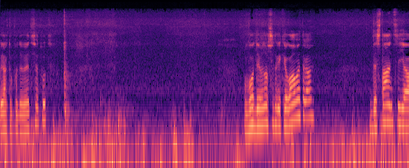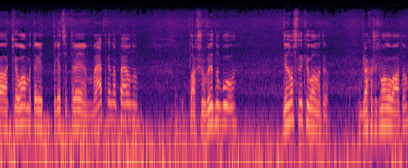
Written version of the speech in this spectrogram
Як то подивитися тут? Во 93 кілометра. Дистанція кілометр 33 метри, напевно. Так що видно було. 93 кілометри. Бляха, щось маловато.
